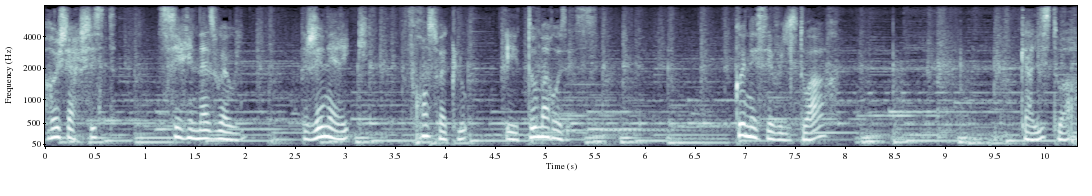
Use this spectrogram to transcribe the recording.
Recherchiste, Cyril Nazwaoui. Générique, François Clot et Thomas Rosès. Connaissez-vous l'histoire? Car l'histoire,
